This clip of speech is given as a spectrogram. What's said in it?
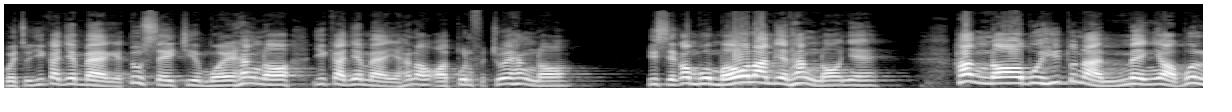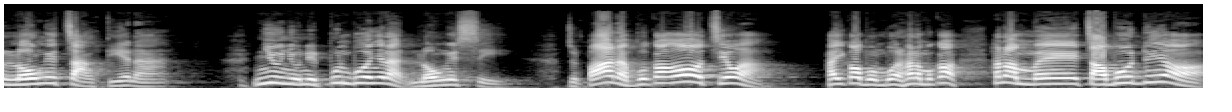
bởi chủ ý cả nhân mẹ tu xây chiều mười hang nó ý cả nhân mẹ hang nó ở bún phải chuối hang nó ý sẽ có mua mẫu làm miền hang nó nhé hang nó bùi hít tu này mình nhỏ bùi lông cái chẳng tiền à nhiều nhiều nịt bún bua như là lông cái gì chuẩn ba là bố có ô chiếu à? Hay có buồn buồn hắn là một có hắn là mày chào bún đi ờ? à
